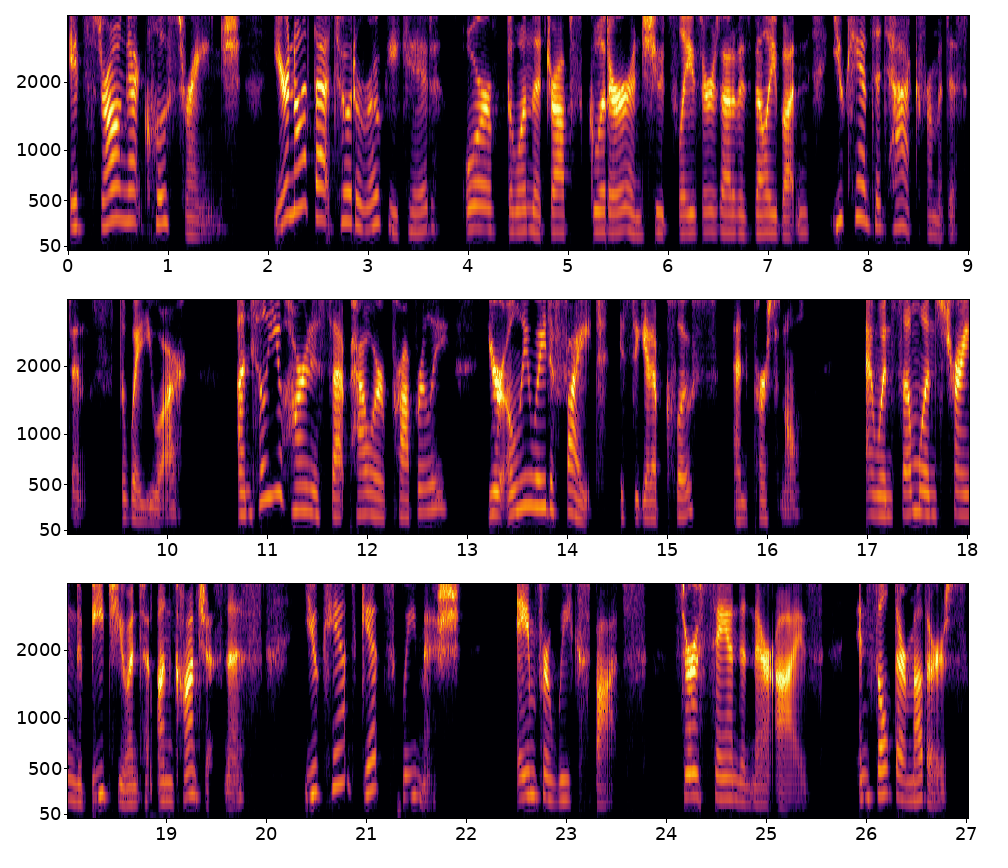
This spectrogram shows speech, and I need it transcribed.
It's strong at close range. You're not that Todoroki kid, or the one that drops glitter and shoots lasers out of his belly button. You can't attack from a distance the way you are. Until you harness that power properly, your only way to fight is to get up close and personal. And when someone's trying to beat you into unconsciousness, you can't get squeamish. Aim for weak spots, throw sand in their eyes, insult their mothers,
